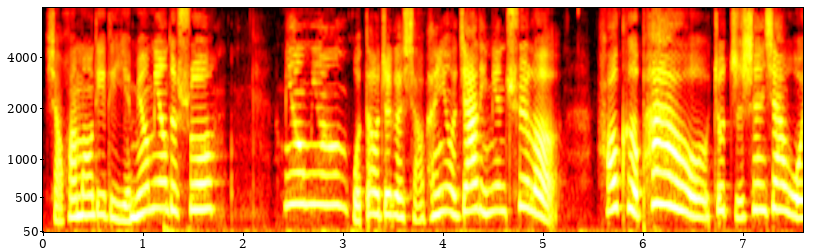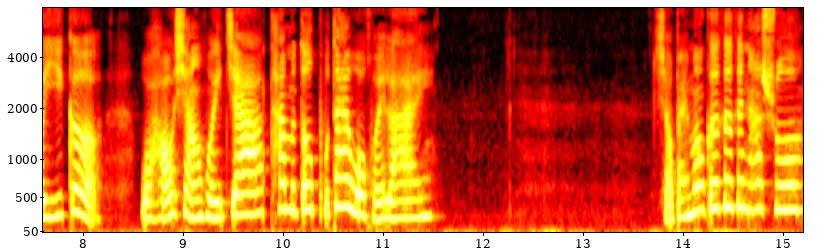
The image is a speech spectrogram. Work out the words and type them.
小花猫弟弟也喵喵的说：“喵喵，我到这个小朋友家里面去了，好可怕哦！就只剩下我一个，我好想回家，他们都不带我回来。”小白猫哥哥跟他说：“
